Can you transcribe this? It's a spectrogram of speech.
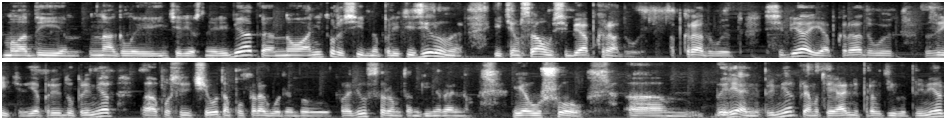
молодые, наглые, интересные ребята. Но они тоже сильно политизированы и тем самым себя обкрадывают. Обкрадывают себя и обкрадывают зрителей. Я приведу пример. А, после чего там полтора года я был продюсером, там генеральным. Я ушел. Реальный пример, прям вот реальный, правдивый пример.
